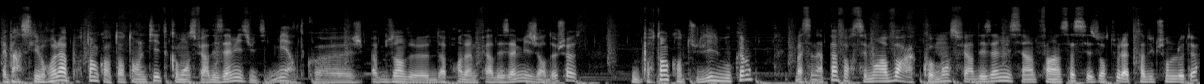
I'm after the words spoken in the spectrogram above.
Et eh ben ce livre-là, pourtant, quand tu entends le titre, comment se faire des amis, tu te dis merde quoi, j'ai pas besoin d'apprendre à me faire des amis, ce genre de choses. Pourtant, quand tu lis le bouquin, bah, ça n'a pas forcément à voir à comment se faire des amis. Enfin, ça, c'est surtout la traduction de l'auteur.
